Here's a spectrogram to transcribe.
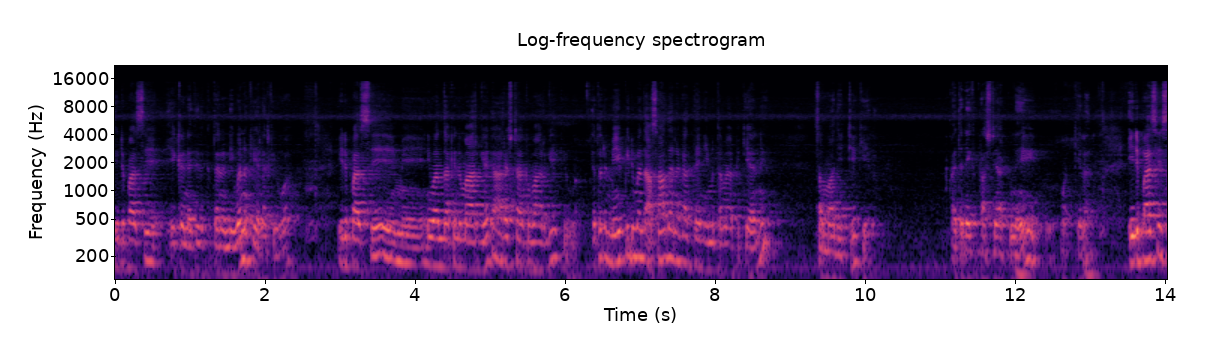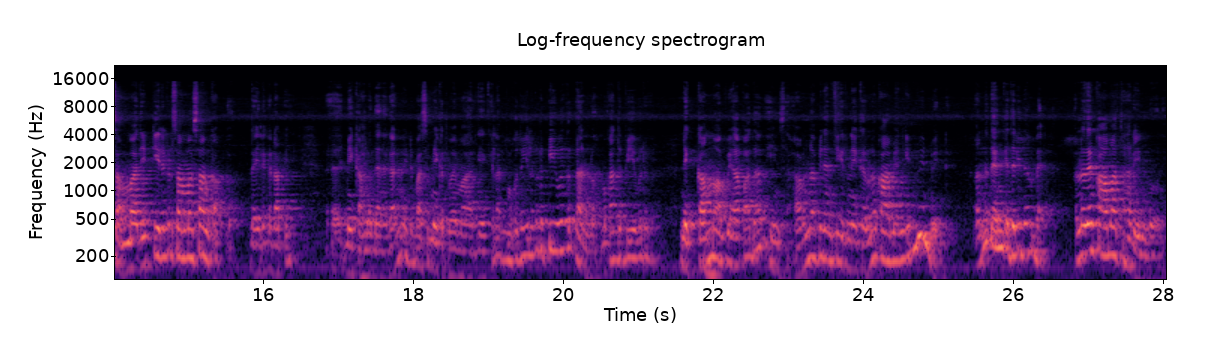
ඊට පස්සේ ඒක නැති තැන නිවන කියලා කිව්වා. ඊට පස්සේ මේ නිවන් දකින මාර්ගයට ආරෂ්ඨාංග මාර්ගය කිව්වා. එතකොට මේ පිළිබඳ අසාධනගත දැනීම තමයි අපි කියන්නේ සම්මාදිට්ඨිය කියලා. එතන ඒක ප්‍රශ්නයක් නෙවෙයි කියලා. ඊට පස්සේ සම්මාදිට්ඨිය ඊළඟට සම්මා සංකප්ප. දැන් ඊළඟට අපි මේක අහලා දැනගන්න ඊට පස්සේ මේක තමයි මාර්ගය කියලා. මොකද ඊළඟට පීවර ගන්නවා. මොකද්ද පීවර? නෙක්කම්ම අව්‍යාපාදා හිංසා. අන්න අපි දැන් තීරණය කරනවා කාමයන්ගෙන් වෙන් වෙන්න. අන්න දැන් gedari නම් බෑ. අන්න දැන් කාමත් හරින්න ඕනේ.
